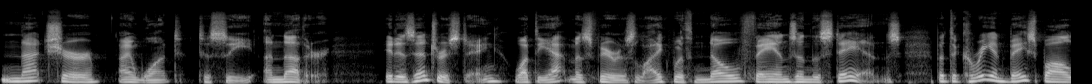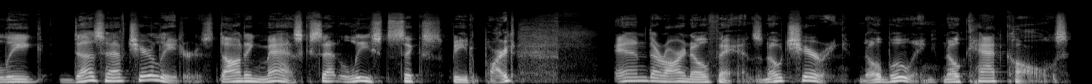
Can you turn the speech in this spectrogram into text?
Not sure I want to see another. It is interesting what the atmosphere is like with no fans in the stands, but the Korean Baseball League does have cheerleaders donning masks at least six feet apart, and there are no fans, no cheering, no booing, no catcalls.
